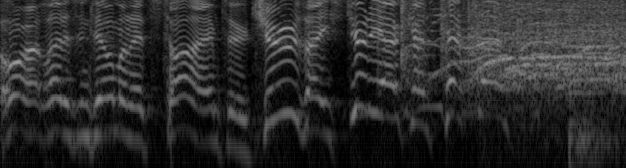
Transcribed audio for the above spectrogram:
All right, ladies and gentlemen, it's time to choose a studio contestant.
